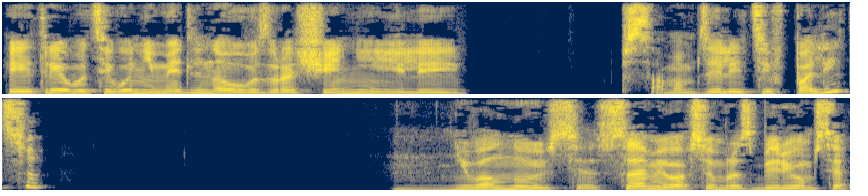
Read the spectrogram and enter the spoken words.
и требовать его немедленного возвращения или в самом деле идти в полицию? «Не волнуйся, сами во всем разберемся»,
